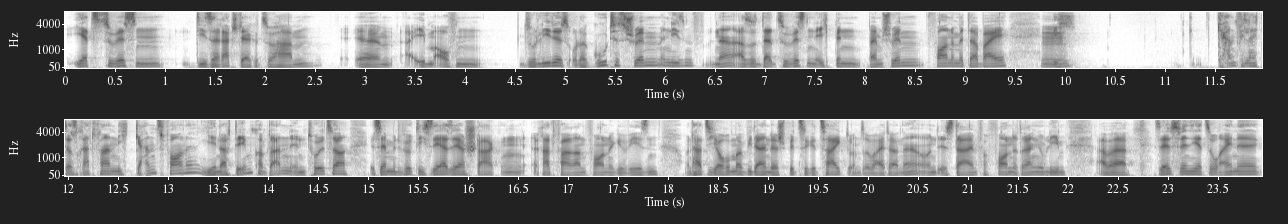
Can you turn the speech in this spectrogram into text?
jetzt zu wissen, diese Radstärke zu haben, ähm, eben auf ein solides oder gutes Schwimmen in diesem, ne? also da, zu wissen, ich bin beim Schwimmen vorne mit dabei, mhm. ich kann vielleicht das Radfahren nicht ganz vorne, je nachdem, kommt an. In Tulsa ist er mit wirklich sehr, sehr starken Radfahrern vorne gewesen und hat sich auch immer wieder an der Spitze gezeigt und so weiter, ne? Und ist da einfach vorne dran geblieben. Aber selbst wenn jetzt so eine,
